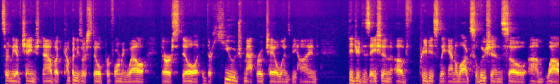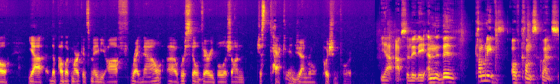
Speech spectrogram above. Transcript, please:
certainly have changed now, but companies are still performing well. There are still there are huge macro tailwinds behind digitization of previously analog solutions. So um, while yeah, the public markets may be off right now, uh, we're still very bullish on just tech in general pushing forward. Yeah, absolutely. And the companies of consequence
